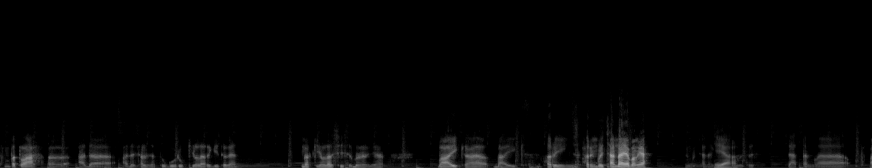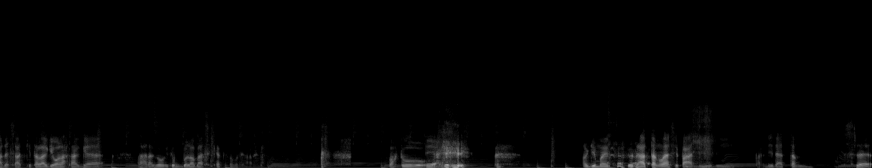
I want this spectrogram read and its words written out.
sempet lah eh, ada ada salah satu guru killer gitu kan. Nggak killer sih sebenarnya. Baik lah baik. Sering sering bercanda ya bang ya bercanda gitu Iya. terus datang lah pada saat kita lagi olahraga olahraga waktu itu bola basket kalau nggak salah waktu Iya. lagi main itu datang lah si Pak Andi ini Pak Andi datang set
